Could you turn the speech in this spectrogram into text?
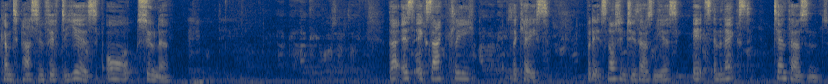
come to pass in 50 years or sooner? That is exactly the case, but it's not in 2,000 years, it's in the next 10,000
